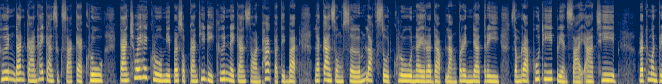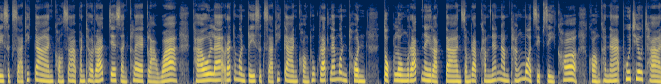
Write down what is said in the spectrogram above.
ขึ้น ด้านการให้การศึกษาแก่ครู การช่วยให้ครูมีประสบการณ์ที่ดีขึ้นในการสอนภาคปฏิบัติ และการส่งเสริมหลักสูตรครูในระดับหลังปริญญาตรีสำหรับผู้ที่เปลี่ยนสายอาชีพ รัฐมนตรีศึกษาธิการของสหพันธรัฐเจสันแคลร์กล่าวว่า เขาและรัฐมนตรีศึกษาธิการของทุกรัฐและมณฑลตกลงรับในหลักการสำหรับคำแนะนำทั้งหมด 14 ข้อของคณะผู้เชี่ยวชาญ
